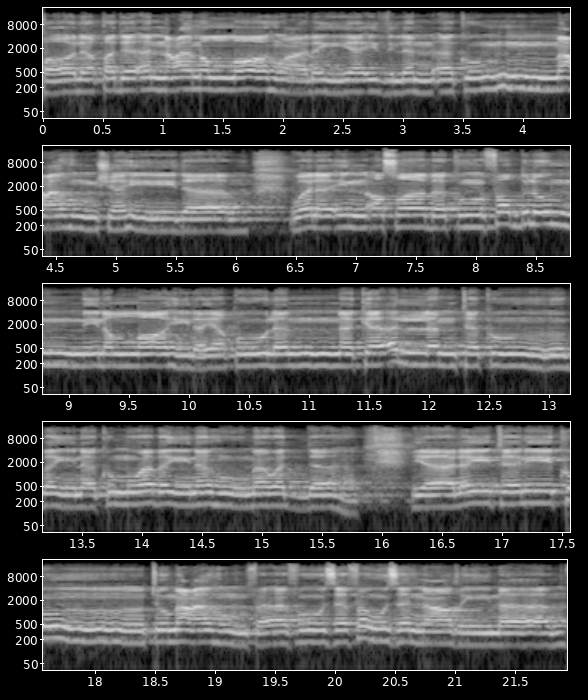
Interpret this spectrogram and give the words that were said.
قال قد أنعم الله علي إذ لم أكن معهم شهيدا ولئن أصابكم فضل من الله ليقولنك كأن لم تكن بينكم وبينه مودة. يا ليتني كنت معهم فأفوز فوزا عظيما.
